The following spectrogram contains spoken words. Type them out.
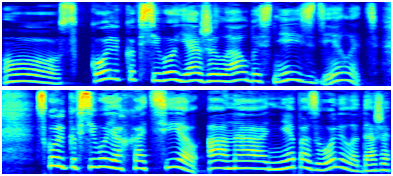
О, сколько всего я желал бы с ней сделать! Сколько всего я хотел, а она не позволила даже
